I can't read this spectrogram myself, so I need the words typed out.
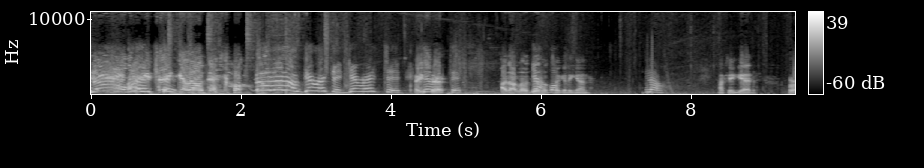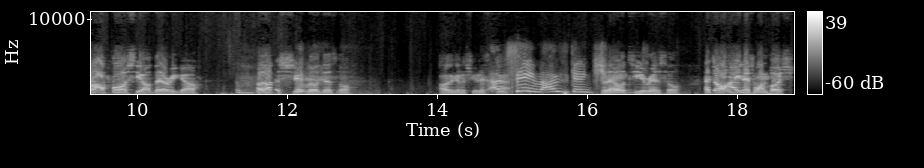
No, why are you Alright. taking little Dizzle? No, no, no! Get wrecked! Get wrecked! Are you Get sure? wrecked! I thought little Yeah, Dizzle well- took it again. No. Okay, good. We're all full shield. There we go. I thought to shoot little Dizzle. I was gonna shoot his I'm cat. saying I was getting Little trained. T Rizzle. Let's all hide in this one bush.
